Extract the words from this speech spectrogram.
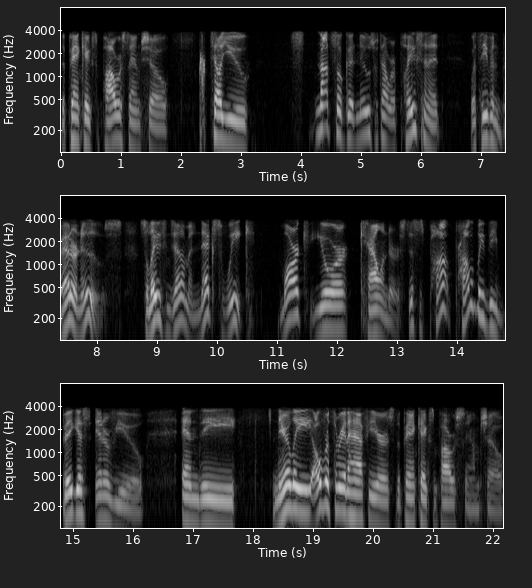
the Pancakes and Power Slam show tell you not so good news without replacing it with even better news. So, ladies and gentlemen, next week, mark your calendars. This is po- probably the biggest interview in the nearly over three and a half years of the Pancakes and Power Slam show.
